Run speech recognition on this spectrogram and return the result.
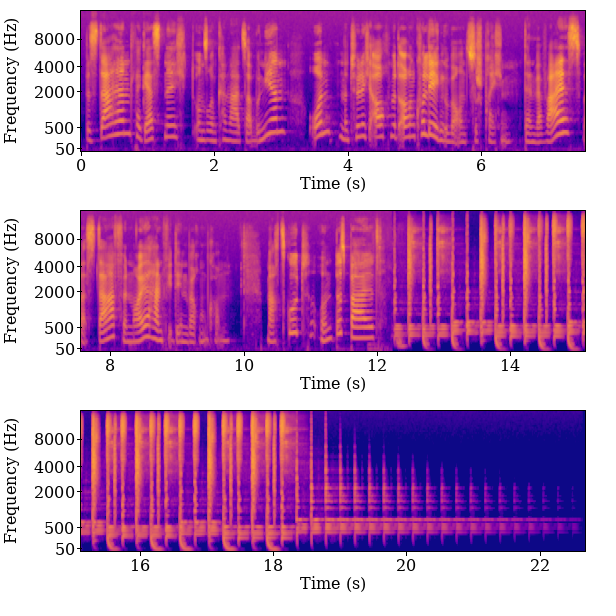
Bis dahin vergesst nicht, unseren Kanal zu abonnieren und natürlich auch mit euren Kollegen über uns zu sprechen. Denn wer weiß, was da für neue Hanfideen bei rumkommen. Macht's gut und bis bald.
